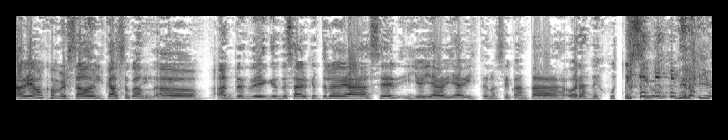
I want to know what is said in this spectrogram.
habíamos conversado del caso cuando, Sí. antes de, de saber que tú lo ibas a hacer y yo ya había visto no sé cuántas horas de juicio de la Yo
